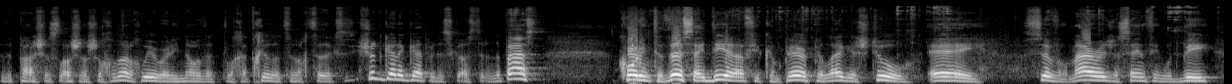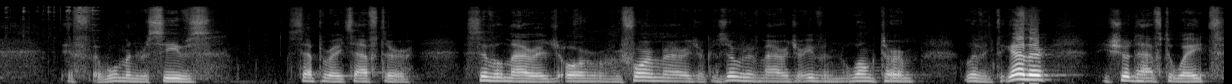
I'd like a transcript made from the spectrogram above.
the Pashas Lashon Shulchan we already know that Lachatchila Tzemach says you should get a get. We discussed it in the past. According to this idea, if you compare Pelegish to a civil marriage, the same thing would be if a woman receives, separates after civil marriage or reform marriage or conservative marriage or even long-term living together, you should have to wait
